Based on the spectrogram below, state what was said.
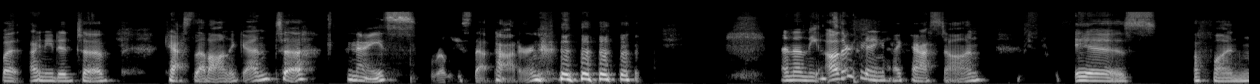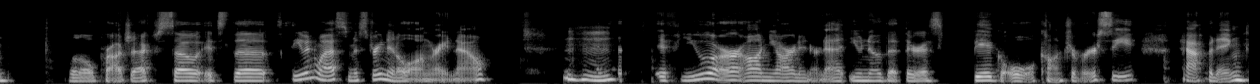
but I needed to cast that on again to Nice. release that pattern. and then the other thing I cast on is a fun little project. So it's the Stephen West Mystery Knit Along right now. hmm If you are on Yarn Internet, you know that there is big old controversy happening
